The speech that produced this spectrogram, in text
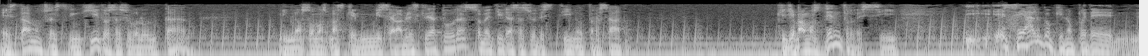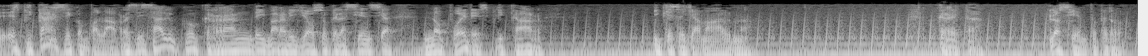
estamos restringidos a su voluntad y no somos más que miserables criaturas sometidas a su destino trazado, que llevamos dentro de sí. Y ese algo que no puede explicarse con palabras, es algo grande y maravilloso que la ciencia no puede explicar y que se llama alma. Greta, lo siento, pero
